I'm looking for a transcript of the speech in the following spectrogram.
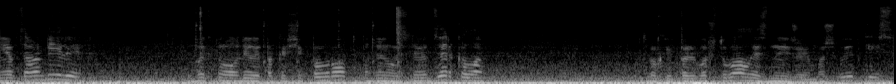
Припарковані автомобілі. Вмикнули лівий показчик повороту, подивилися ліве дзеркало. Трохи перелаштували, знижуємо швидкість,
